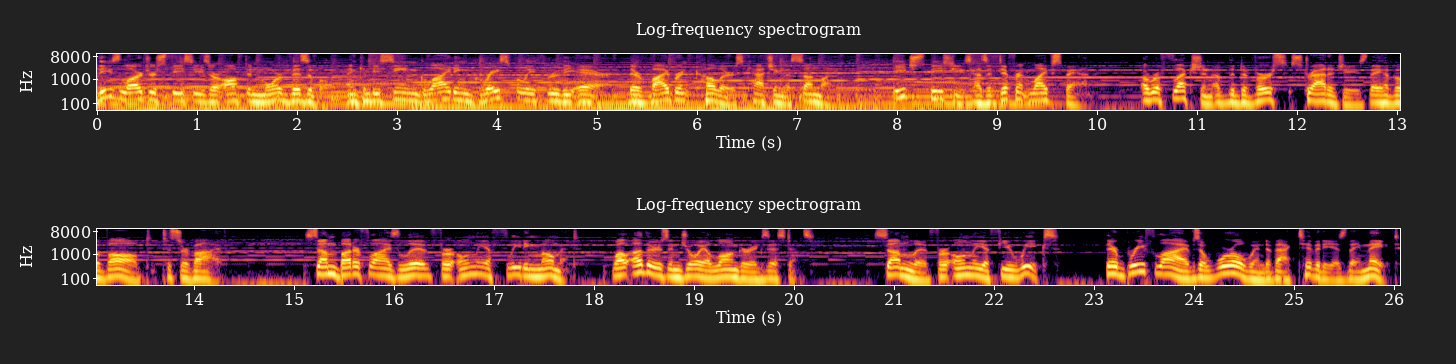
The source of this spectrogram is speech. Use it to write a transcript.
These larger species are often more visible and can be seen gliding gracefully through the air, their vibrant colors catching the sunlight. Each species has a different lifespan, a reflection of the diverse strategies they have evolved to survive. Some butterflies live for only a fleeting moment, while others enjoy a longer existence. Some live for only a few weeks, their brief lives a whirlwind of activity as they mate,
